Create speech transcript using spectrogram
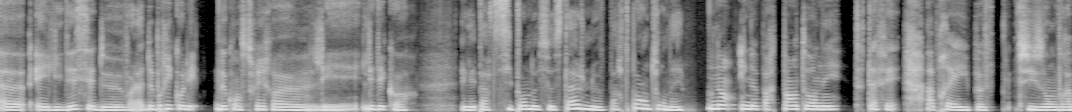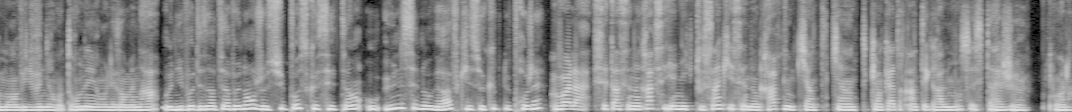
Euh, et l'idée, c'est de voilà de bricoler, de construire euh, les, les décors. Et les participants de ce stage ne partent pas en tournée? Non, ils ne partent pas en tournée, tout à fait. Après, ils peuvent, s'ils ont vraiment envie de venir en tournée, on les emmènera. Au niveau des intervenants, je suppose que c'est un ou une scénographe qui s'occupe du projet? Voilà, c'est un scénographe, c'est Yannick Toussaint qui est scénographe, donc qui, qui encadre intégralement ce stage. voilà.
